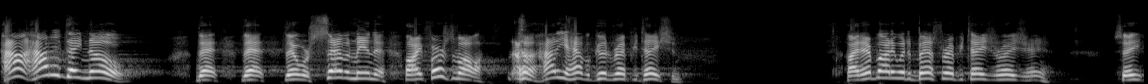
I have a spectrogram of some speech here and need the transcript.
How, how did they know that, that there were seven men that, all right, first of all, how do you have a good reputation? All right, everybody with the best reputation, raise your hand. See?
